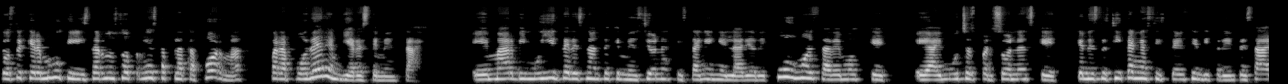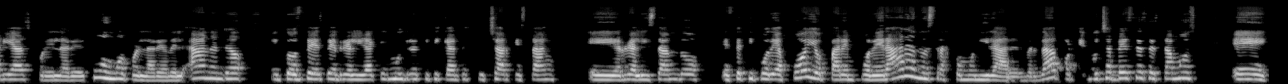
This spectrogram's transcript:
Entonces queremos utilizar nosotros esta plataforma para poder enviar este mensaje. Eh, Marvin, muy interesante que mencionas que están en el área de Coolmore. Sabemos que eh, hay muchas personas que, que necesitan asistencia en diferentes áreas, por el área de Coolmore, por el área del Annandale. Entonces, en realidad que es muy gratificante escuchar que están eh, realizando este tipo de apoyo para empoderar a nuestras comunidades, ¿verdad? Porque muchas veces estamos eh,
